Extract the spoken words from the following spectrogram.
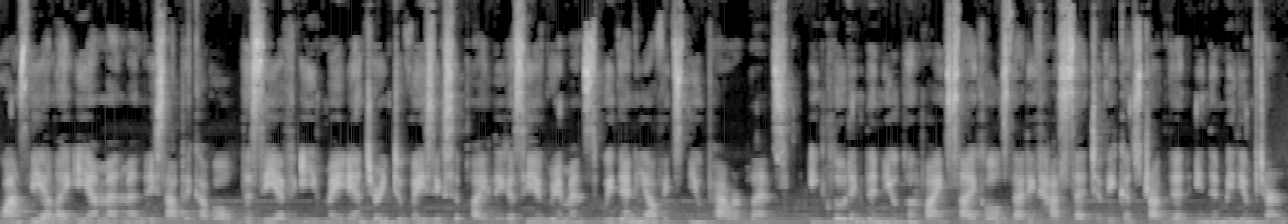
once the LIE amendment is applicable, the CFE may enter into basic supply legacy agreements with any of its new power plants, including the new combined cycles that it has set to be constructed in the medium term.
